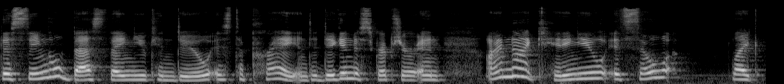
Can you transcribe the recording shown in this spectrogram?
the single best thing you can do is to pray and to dig into scripture. And I'm not kidding you. It's so like,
